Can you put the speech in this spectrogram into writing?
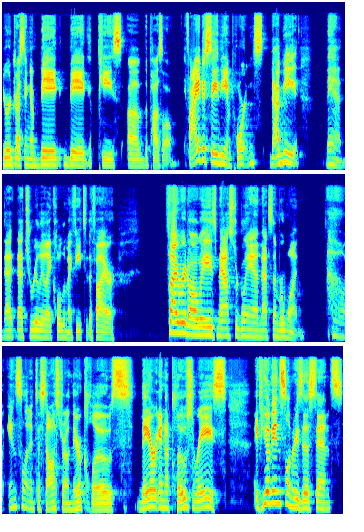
you're addressing a big, big piece of the puzzle. If I had to say the importance, that'd be, man, that that's really like holding my feet to the fire. Thyroid always, master gland, that's number one. Oh, insulin and testosterone, they're close. They're in a close race. If you have insulin resistance,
